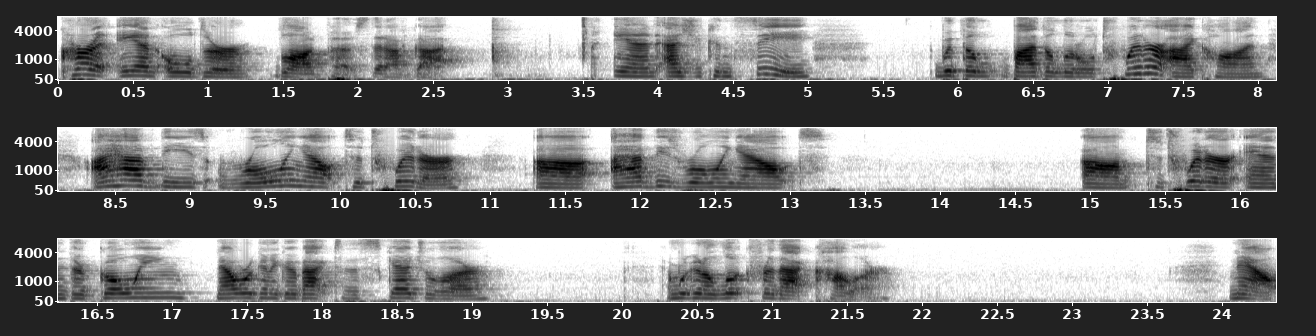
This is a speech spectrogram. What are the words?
current and older blog posts that I've got. And as you can see, with the by the little Twitter icon, I have these rolling out to Twitter. Uh, I have these rolling out um, to Twitter, and they're going. Now we're going to go back to the scheduler, and we're going to look for that color. Now,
